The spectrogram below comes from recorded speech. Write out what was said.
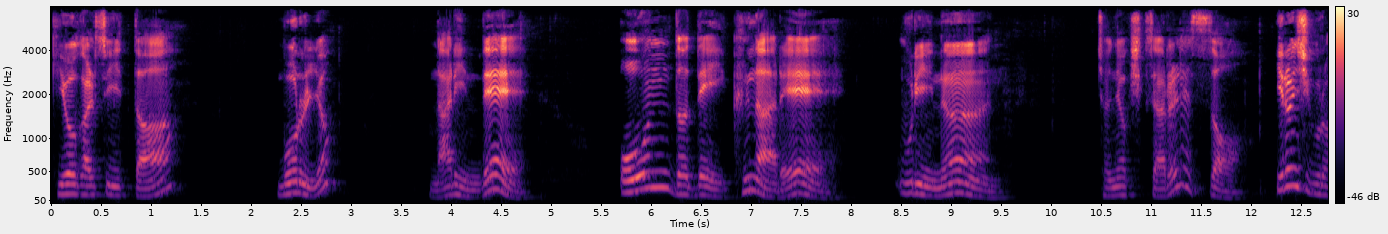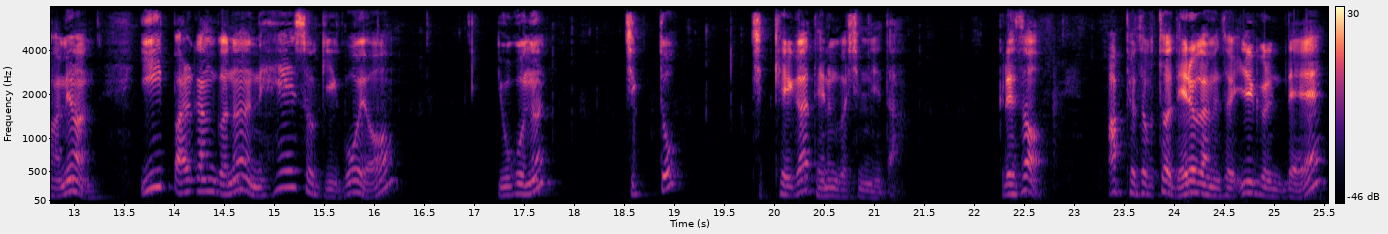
기억할 수 있다. 뭐를요? 날인데 on the day 그날에 우리는 저녁 식사를 했어. 이런 식으로 하면 이 빨간 거는 해석이고요. 요거는 직독, 직해가 되는 것입니다. 그래서 앞에서부터 내려가면서 읽을때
